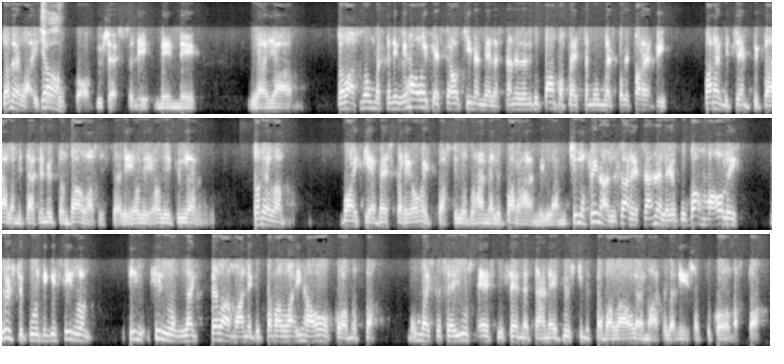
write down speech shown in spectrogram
todella iso Joo. hukko on kyseessä. Niin, niin, niin, ja, ja pelasi mun mielestä niin ihan oikeassa olet siinä mielessä. Hänellä niin kuin Tampa Bayssä mun mielestä oli parempi, parempi tsemppi päällä, mitä se nyt on Dallasissa. Eli oli, oli kyllä todella vaikea veskari ohittaa silloin, kun hänellä oli parhaimmillaan. Mutta silloin finaalisarjassa hänellä joku vamma oli, pystyi kuitenkin silloin, sil- silloin pelaamaan niin kuin tavallaan ihan ok, mutta mun mielestä se just esti sen, että hän ei pystynyt tavallaan olemaan siellä niin sanottu kolmas pakki.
